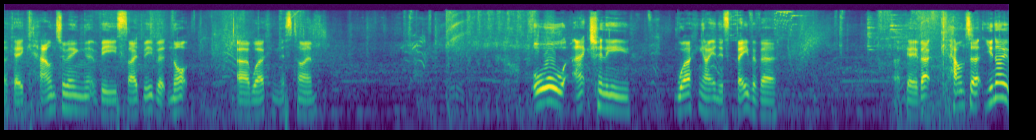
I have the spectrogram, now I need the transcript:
Okay, countering the side B, but not uh, working this time. Oh, actually working out in his favor there. Okay, that counter, you know,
